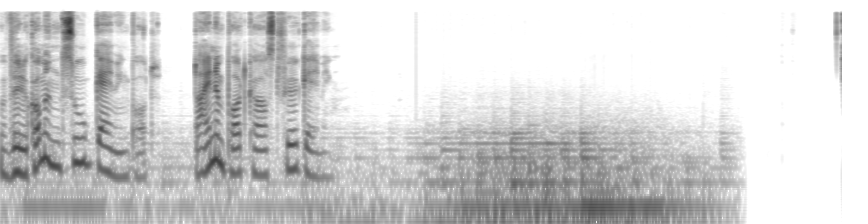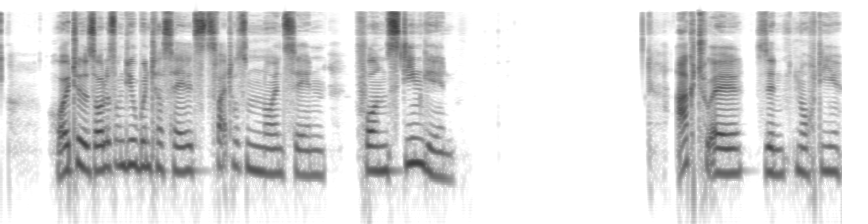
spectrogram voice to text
Willkommen zu GamingPod, deinem Podcast für Gaming. Heute soll es um die Winter Sales 2019 von Steam gehen. Aktuell sind noch die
